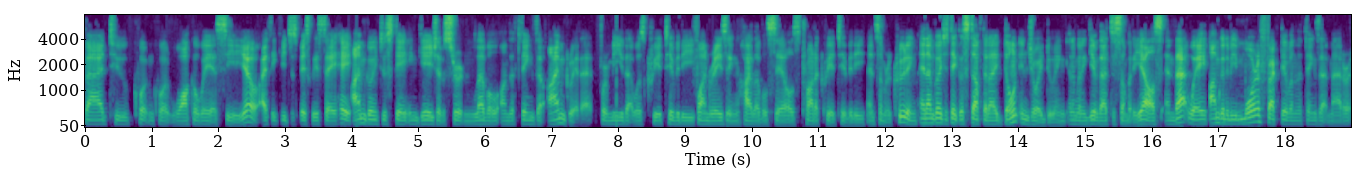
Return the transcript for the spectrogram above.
bad to quote unquote walk away as CEO. I think you just basically say, hey, I'm going to stay engaged at a certain level on the things that I'm great at. For me, that was creativity, fundraising, high level sales, product creativity, and some recruiting. And I'm going to take the stuff that I don't enjoy doing and I'm going to give that to somebody else. And that way, I'm going to be more effective on the things that matter.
